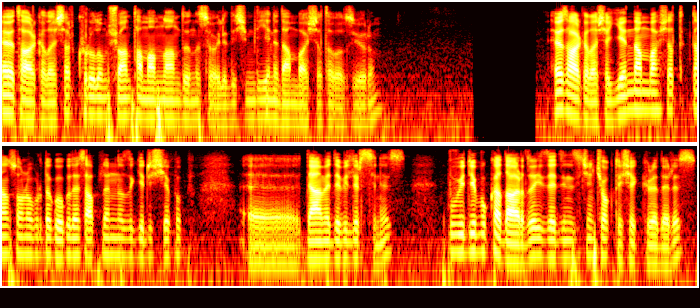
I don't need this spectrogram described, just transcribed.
Evet arkadaşlar, kurulum şu an tamamlandığını söyledi. Şimdi yeniden başlata basıyorum. Evet arkadaşlar, yeniden başlattıktan sonra burada Google hesaplarınızı giriş yapıp eee, devam edebilirsiniz. Bu video bu kadardı. İzlediğiniz için çok teşekkür ederiz.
